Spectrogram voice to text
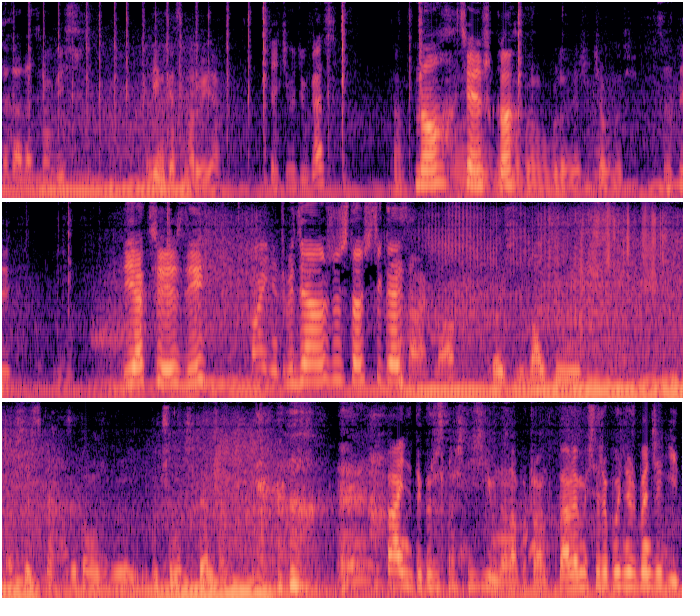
Co teraz robisz? Linkę smaruje. Ja ci chodził gaz? No, No, ciężko. Nie, nie mogłem w ogóle wiesz, wciągnąć. Co ty? I jak się jeździ? Fajnie, tylko... Wiedziałam, że się tam ścigałeś. Tak, no. Gość walczył o wszystko za tobą, żeby utrzymać ci tempo. Fajnie, tylko że strasznie zimno na początku, ale myślę, że później już będzie git.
